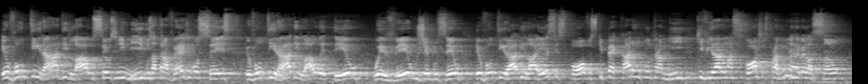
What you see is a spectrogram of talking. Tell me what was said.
Eu vou tirar de lá os seus inimigos através de vocês. Eu vou tirar de lá o Eteu, o Eveu, o Jebuseu. Eu vou tirar de lá esses povos que pecaram contra mim, que viraram as costas para a minha revelação.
